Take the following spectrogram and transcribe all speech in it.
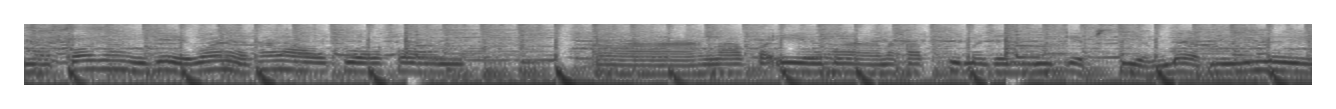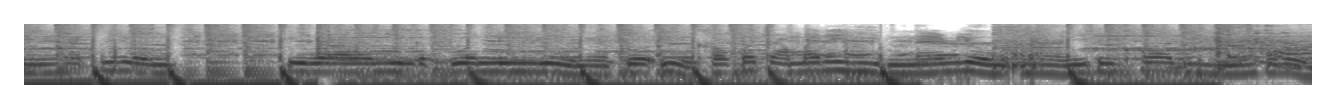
แล้วก็ยังสังเกตว่าเนี่ยถ้าเราตัวละครอ่าลาฟาเอลมานะครับ คือมันจะยิงเก็บเสียงแบบนี้เลยนะครับผู้ชมคือเวลาเรายิงกับตัวหนึงอยู่เนี่ยตัวอื่นเขาก็จะไม่ได้ยินนะผู้ชมอ่านี่เป็นข้อดีนะครับผม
